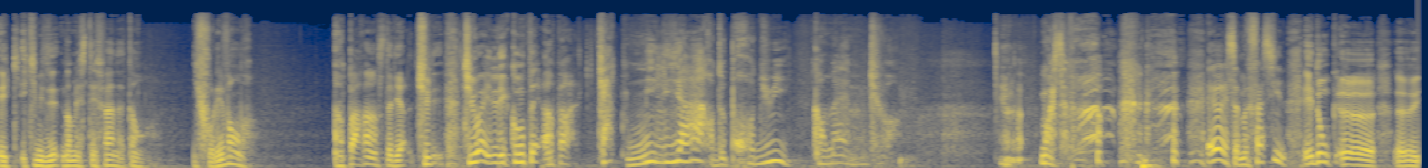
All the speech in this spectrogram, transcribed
et, et qui me disait Non, mais Stéphane, attends, il faut les vendre. Un par un, c'est-à-dire, tu, tu vois, il les comptait un par 4 milliards de produits, quand même, tu vois. Moi, ça me... Eh ouais, ça me fascine. Et donc, euh, euh,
